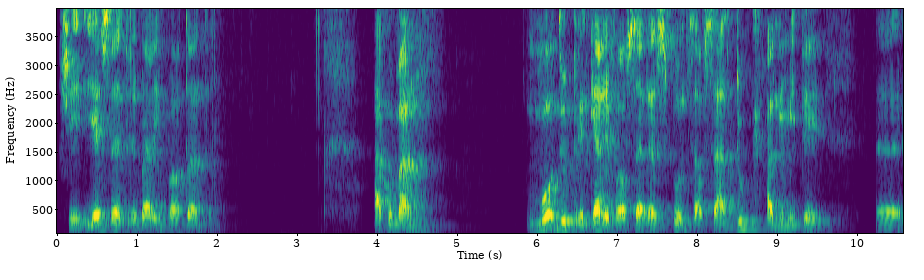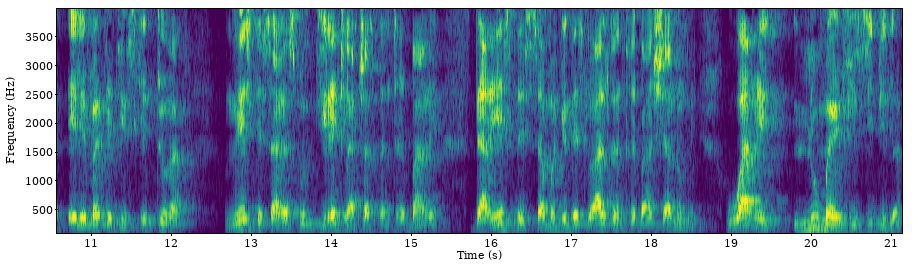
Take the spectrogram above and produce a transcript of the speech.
și este o întrebare importantă. Acum, modul prin care vreau să răspund sau să aduc anumite uh, elemente din Scriptură nu este să răspund direct la această întrebare, dar este să mă gândesc la o altă întrebare și anume, oare lumea invizibilă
